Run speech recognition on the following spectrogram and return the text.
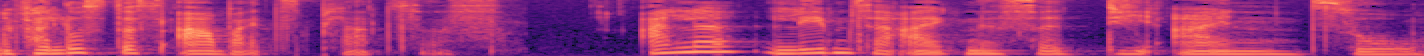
Verlust des Arbeitsplatzes, alle Lebensereignisse, die einen so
